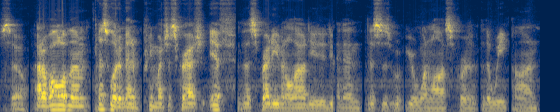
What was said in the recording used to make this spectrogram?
So out of all of them, this would have been pretty much a scratch if the spread even allowed you to do. And then this is your one loss for, for the week on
